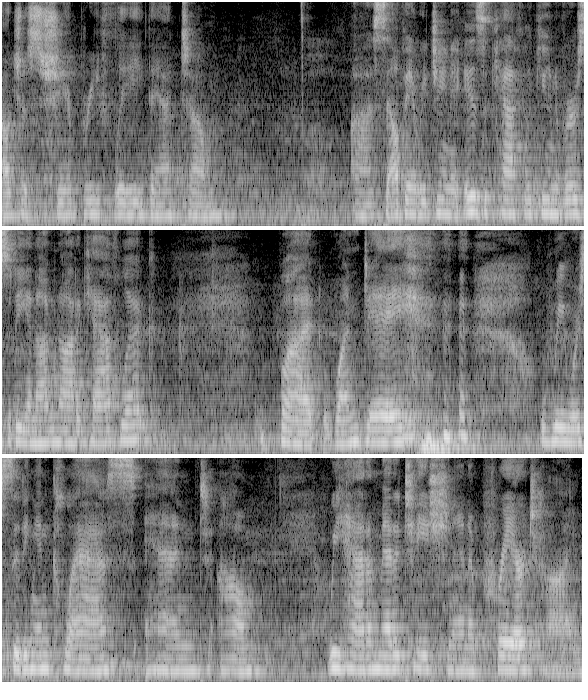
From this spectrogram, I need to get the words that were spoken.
I'll just share briefly that um, uh, Salve Regina is a Catholic university, and I'm not a Catholic. But one day we were sitting in class, and um, we had a meditation and a prayer time.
